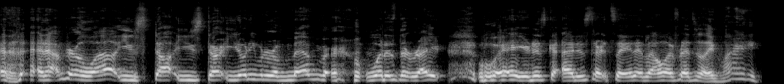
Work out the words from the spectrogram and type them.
and after a while, you stop, you start, you don't even remember what is the right way. You're just, I just start saying it, and all my friends are like, "Why,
